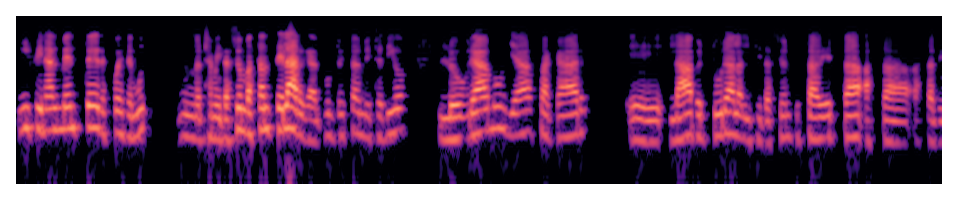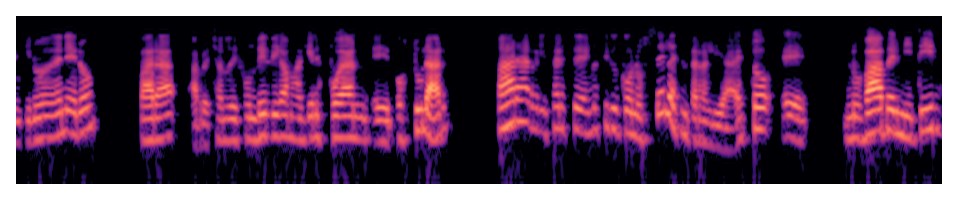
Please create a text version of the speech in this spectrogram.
y finalmente, después de una tramitación bastante larga desde el punto de vista administrativo, logramos ya sacar eh, la apertura a la licitación que está abierta hasta, hasta el 29 de enero para, aprovechando difundir, digamos, a quienes puedan eh, postular, para realizar este diagnóstico y conocer la distintas realidad. Esto eh, nos va a permitir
